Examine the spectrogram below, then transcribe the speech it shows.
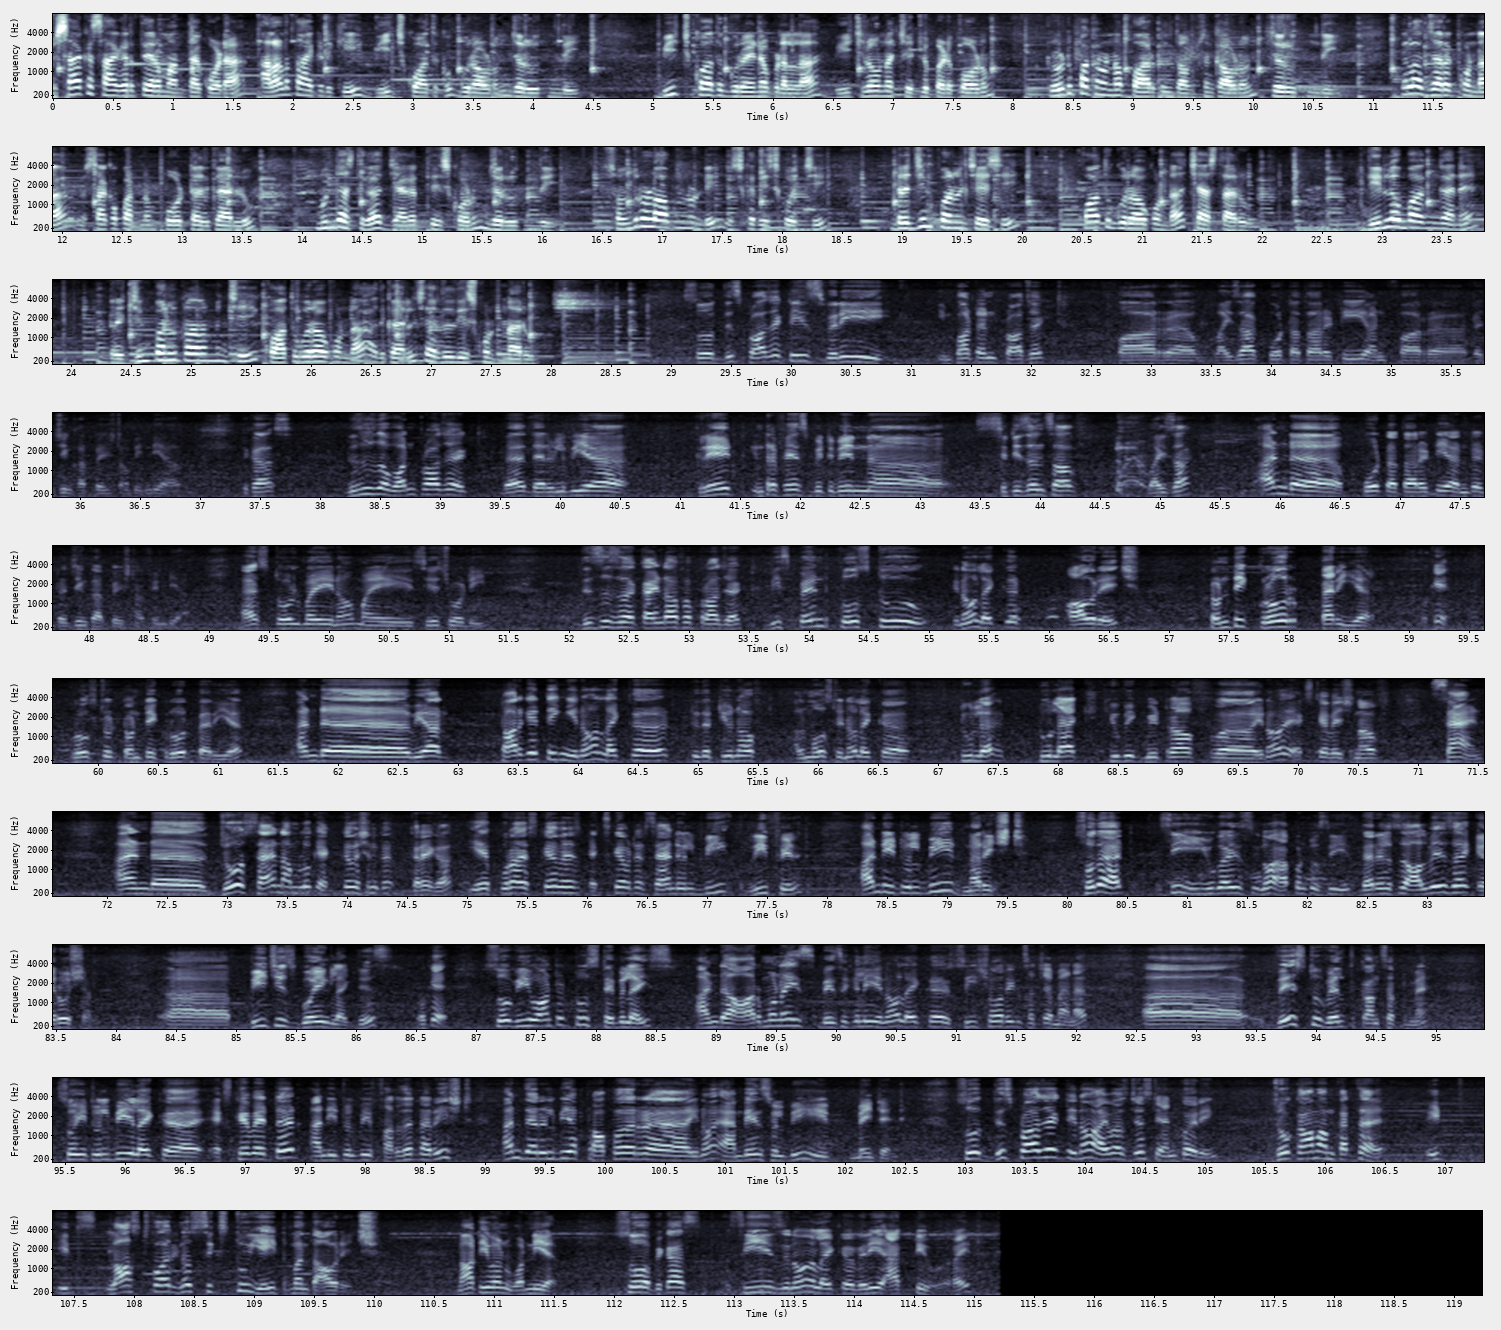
విశాఖ సాగర్ తీరం అంతా కూడా అలల తాకిడికి బీచ్ కోతకు గురవడం జరుగుతుంది. బీచ్ కోతకు గురైనప్పుడల్లా బీచ్లో ఉన్న చెట్లు పడిపోవడం రోడ్డు పక్కన ఉన్న పార్కులు ధ్వంసం కావడం జరుగుతుంది. ఇలా జరగకుండా విశాఖపట్నం పోర్ట్ అధికారులు ముందస్తుగా జాగ్రత్త తీసుకోవడం జరుగుతుంది. సముద్రం లోపల నుండి ఇసుక తీసుకొచ్చి డ్రెడ్జింగ్ పనులు చేసి కోతకు గురవకుండా చేస్తారు. దీనిలో భాగంగానే డ్రెడ్జింగ్ పనులు ప్రారంభించి కోత గురవకుండా అధికారులు చర్యలు తీసుకుంటున్నారు. So this project is very important project for uh, Vizag Port Authority and for uh, Dredging Corporation of India because this is the one project where there will be a great interface between uh, citizens of Vizag and uh, Port Authority and Dredging Corporation of India. As told by you know my CHOD, this is a kind of a project we spend close to you know like average 20 crore per year okay close to 20 crore per year and uh, we are targeting you know like uh, to the tune of almost you know like uh, 2 lakh 2 lakh cubic meter of uh, you know excavation of sand and uh, जो sand हम लोग excavation क- करेगा ये पूरा excavated sand will be refilled and it will be nourished so that see you guys you know happen to see there is always a erosion Uh, beach is going like this okay? So we wanted to stabilize and uh, harmonize basically you know like a seashore in such a manner. Uh, waste to wealth concept mein so it will be like uh, excavated and it will be further nourished and there will be a proper you know ambience will be maintained. So this project you know i was just inquiring jo kaam hum karta hai it it's last for you know 6 to 8 month average not even 1 year so because she is you know like very active right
